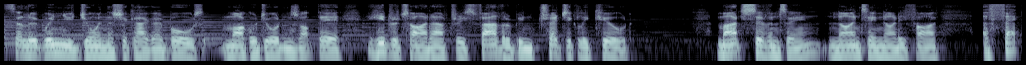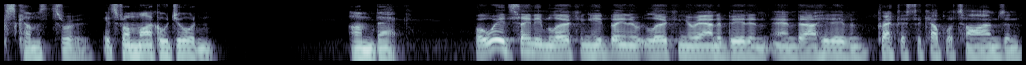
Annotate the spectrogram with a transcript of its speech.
So, Luke, when you joined the Chicago Bulls, Michael Jordan's not there. He'd retired after his father had been tragically killed. March 17, 1995, a fax comes through. It's from Michael Jordan. I'm back. Well, we'd seen him lurking. He'd been lurking around a bit and, and uh, he'd even practiced a couple of times and,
